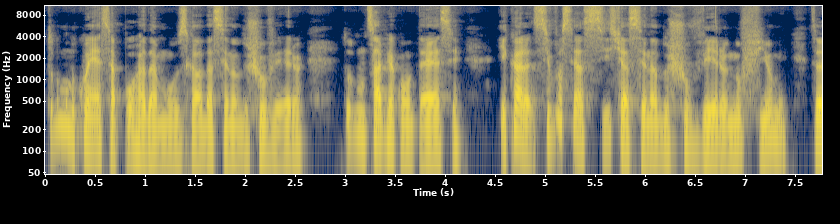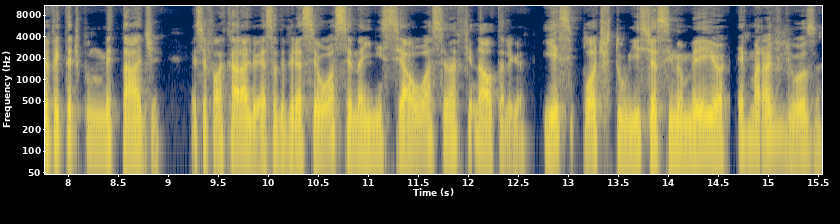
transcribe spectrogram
todo mundo conhece a porra da música lá da cena do chuveiro. Todo mundo sabe o que acontece. E cara, se você assiste a cena do chuveiro no filme, você vai ver que tá tipo metade. Aí você fala, caralho, essa deveria ser ou a cena inicial ou a cena final, tá ligado? E esse plot twist, assim, no meio, é maravilhoso.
